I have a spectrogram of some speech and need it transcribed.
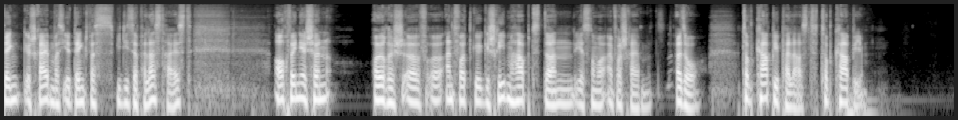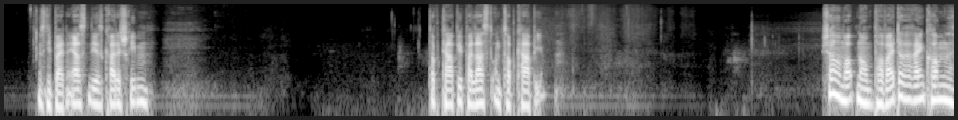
denk, schreiben, was ihr denkt, was, wie dieser Palast heißt. Auch wenn ihr schon eure äh, Antwort ge geschrieben habt, dann jetzt nochmal einfach schreiben. Also, Topkapi-Palast, Topkapi. Das sind die beiden ersten, die es gerade schrieben. Topkapi-Palast und Topkapi. Schauen wir mal, ob noch ein paar weitere reinkommen.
